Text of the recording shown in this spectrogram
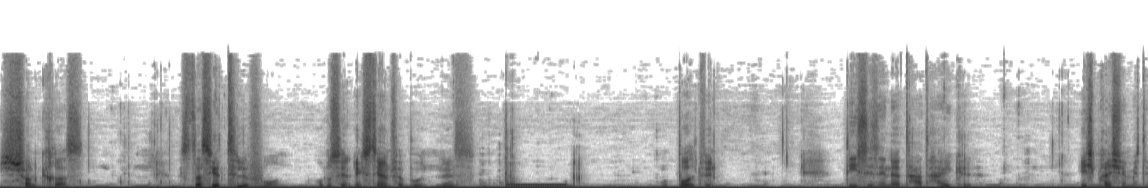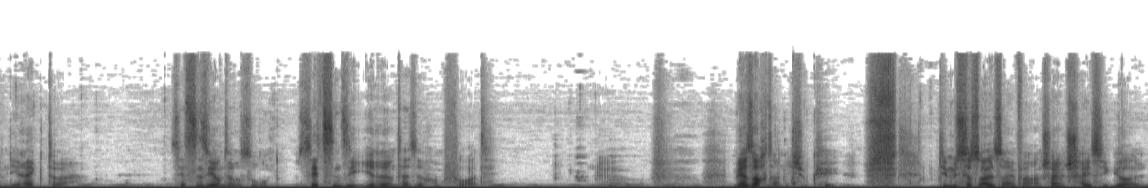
schon krass. Ist das hier Telefon? Ob es denn extern verbunden ist? Baldwin. Dies ist in der Tat heikel. Ich spreche mit dem Direktor. Setzen Sie, Untersuchung, setzen Sie Ihre Untersuchung fort. Mehr sagt er nicht, okay. Dem ist das alles einfach anscheinend scheißegal.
